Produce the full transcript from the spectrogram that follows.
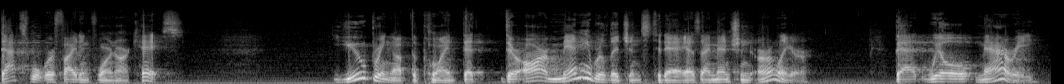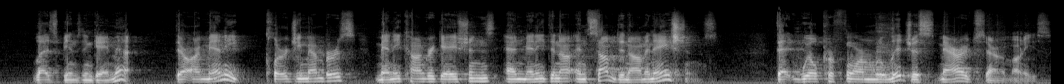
That's what we're fighting for in our case. You bring up the point that there are many religions today, as I mentioned earlier, that will marry lesbians and gay men. There are many clergy members, many congregations, and, many and some denominations that will perform religious marriage ceremonies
